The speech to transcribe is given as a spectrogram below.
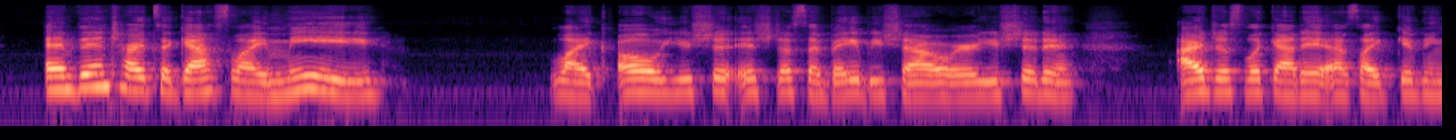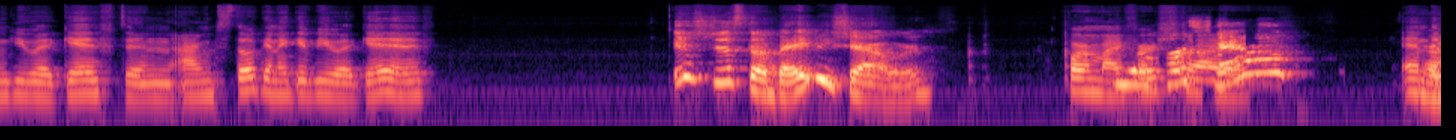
and then tried to gaslight me like oh you should it's just a baby shower you shouldn't i just look at it as like giving you a gift and i'm still going to give you a gift It's just a baby shower. for my Your first, child, and the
